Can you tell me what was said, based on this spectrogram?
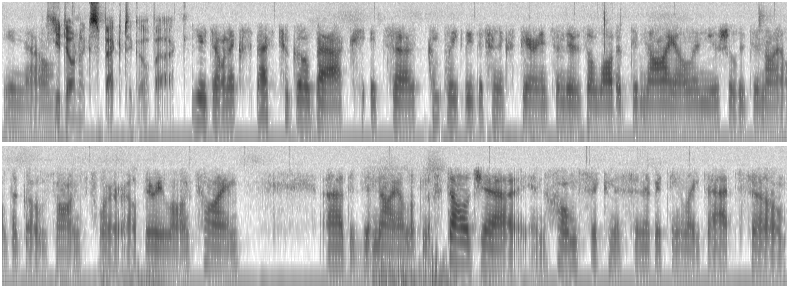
you know You don't expect to go back. you don't expect to go back. It's a completely different experience, and there's a lot of denial, and usually denial that goes on for a very long time. Uh, the denial of nostalgia and homesickness and everything like that. So,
